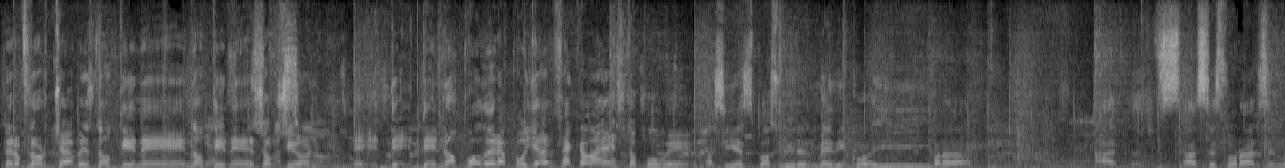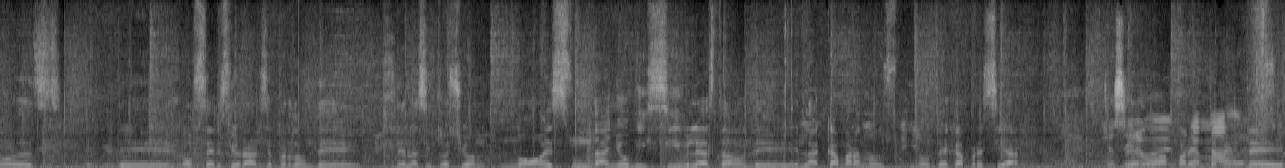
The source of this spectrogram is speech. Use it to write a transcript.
pero Flor Chávez no tiene, no tiene esa opción. Eh, De, de no poder apoyar, se acaba esto, Pube. así es, va a subir el médico ahí para a- asesorarse, ¿no? Es- de- o cerciorarse, perdón, de, de la situación. No es un daño visible hasta donde la cámara nos, nos deja apreciar. yo sí pero lo veo inflamado. aparentemente-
